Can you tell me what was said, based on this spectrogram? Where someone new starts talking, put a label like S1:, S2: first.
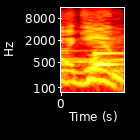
S1: start again.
